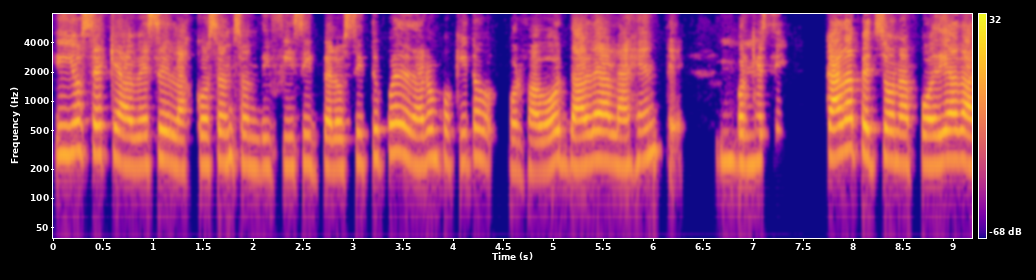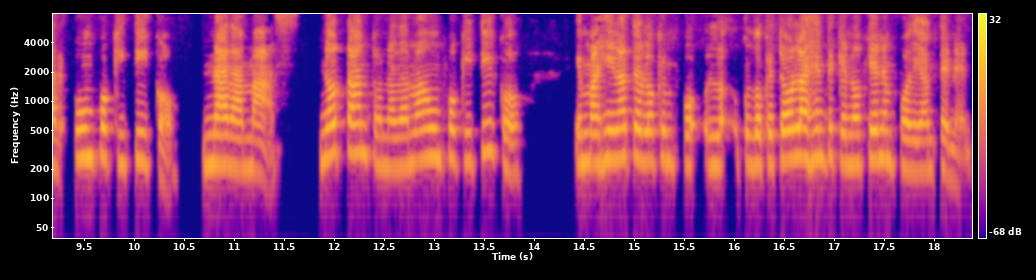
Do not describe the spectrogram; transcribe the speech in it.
Y yo sé que a veces las cosas son difíciles, pero si tú puedes dar un poquito, por favor, dale a la gente. Porque si cada persona podía dar un poquitico, nada más, no tanto, nada más un poquitico, imagínate lo que, lo, que toda la gente que no tienen podían tener.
